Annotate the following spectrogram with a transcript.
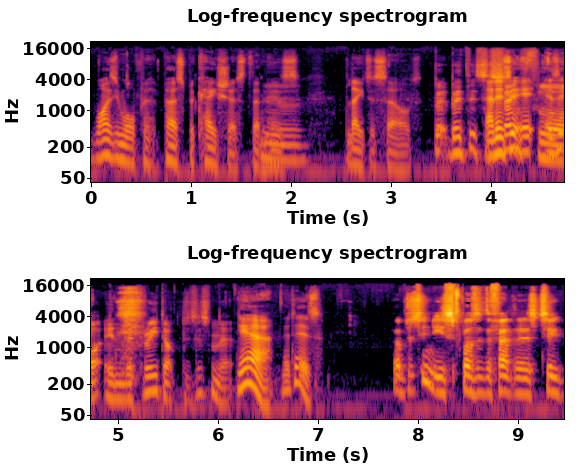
why is he more perspicacious than his later selves? But but it's And the is same it- is flaw it- in the Three Doctors, isn't it? Yeah, it is. Well, presumably you spotted the fact that there's two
